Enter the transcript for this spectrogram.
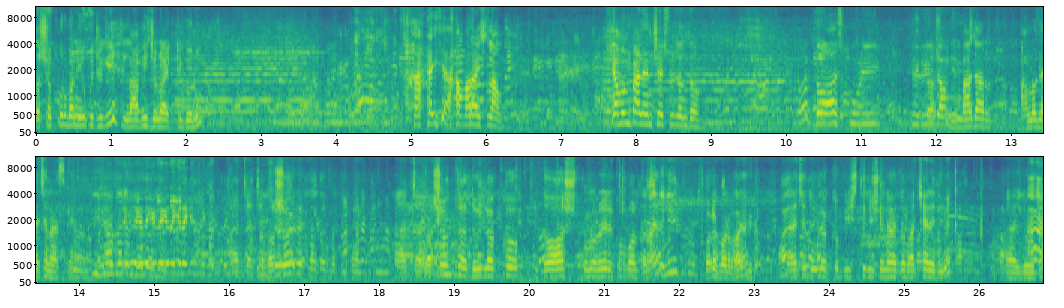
দর্শক। কুরবানি উপযোগী লাভি জোলা একটি গরু। আবার আসলাম। কেমন পাইলেন শেষ পর্যন্ত? দশ কুড়ি। বাজার ভালো যাচ্ছে না আজকে? আচ্ছা আচ্ছা দর্শক। আচ্ছা দর্শক দুই লক্ষ দশ পনেরো এরকম বলতেছে। করে করে ভাই। আছে দুই লক্ষ বিশ তিরিশ হলে হয়তো বা ছেড়ে দিবে এই গরুটা।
